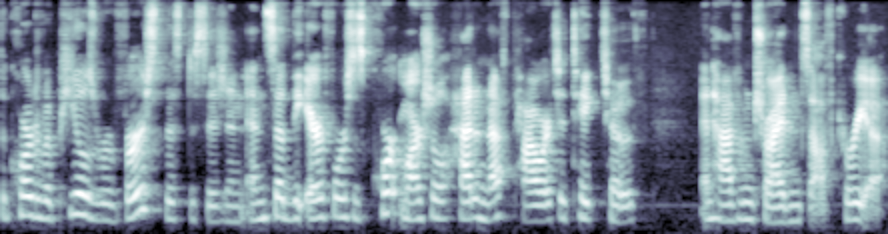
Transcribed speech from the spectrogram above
the Court of Appeals reversed this decision and said the Air Force's court martial had enough power to take Toth and have him tried in South Korea.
